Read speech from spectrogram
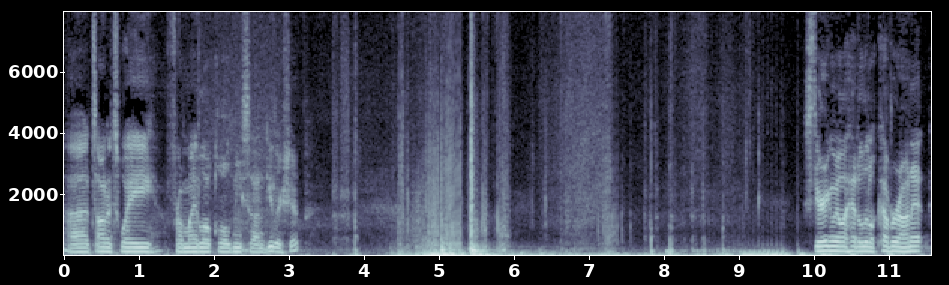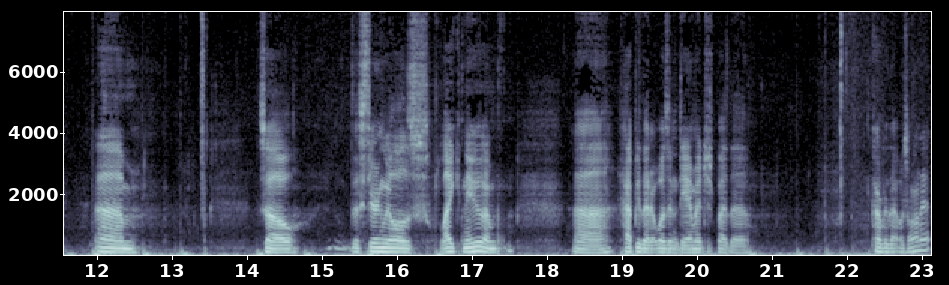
uh, it's on its way from my local Nissan dealership. Steering wheel had a little cover on it. Um, so the steering wheel is like new. I'm uh, happy that it wasn't damaged by the cover that was on it.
